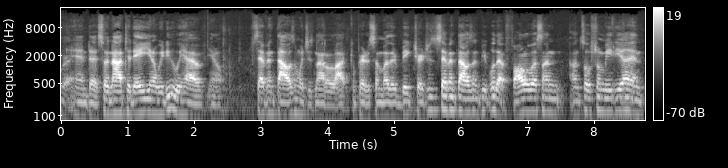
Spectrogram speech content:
Right. And uh, so now today, you know, we do. We have you know seven thousand, which is not a lot compared to some other big churches. Seven thousand people that follow us on on social media, and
